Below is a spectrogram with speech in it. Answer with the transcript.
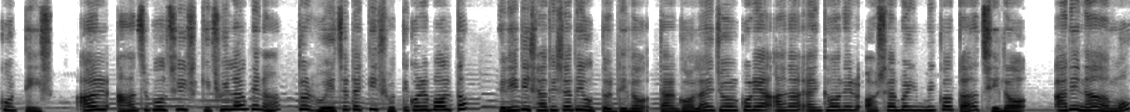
করতিস। আর আজ বলছিস কিছুই লাগবে না? তোর হয়েছেটা কি সত্যি করে বলতো? রিদি সাথে সাথে উত্তর দিল, তার গলায় জোর করে আনা এক ধরনের অস্বাভাবিকতা ছিল। আরে না, আম্মু,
